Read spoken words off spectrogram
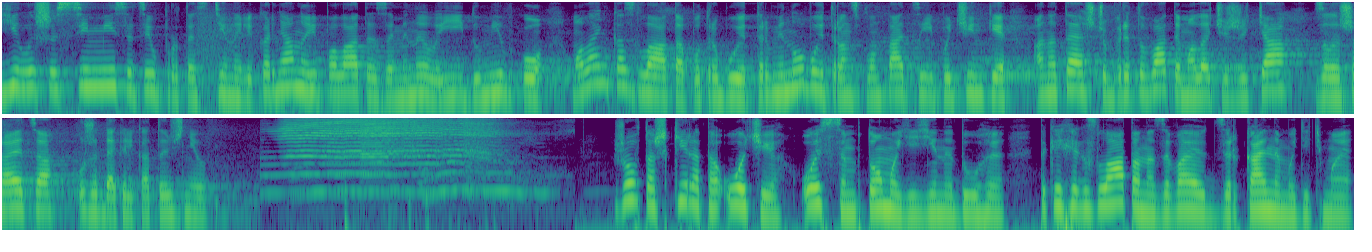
Їй лише сім місяців, проте стіни лікарняної палати замінили їй домівку. Маленька Злата потребує термінової трансплантації печінки, а на те, щоб врятувати малече життя, залишається уже декілька тижнів. Жовта шкіра та очі – ось симптоми її недуги. Таких як Злата називають дзеркальними дітьми,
